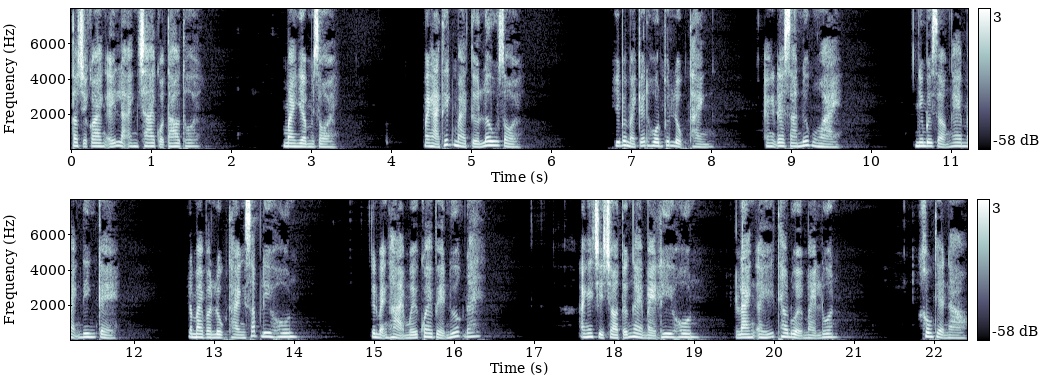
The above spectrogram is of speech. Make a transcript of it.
Tao chỉ coi anh ấy là anh trai của tao thôi. Mày nhầm rồi. Mạnh Hải thích mày từ lâu rồi. Khi bên mày kết hôn với Lục Thành, Anh đã ra nước ngoài. Nhưng bây giờ nghe Mạnh Ninh kể Là mày và Lục Thành sắp ly hôn, Nên Mạnh Hải mới quay về nước đấy. Anh ấy chỉ chờ tới ngày mày ly hôn Là anh ấy theo đuổi mày luôn. Không thể nào,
